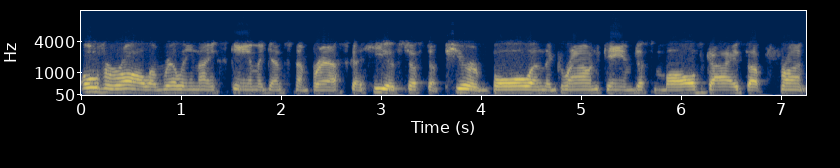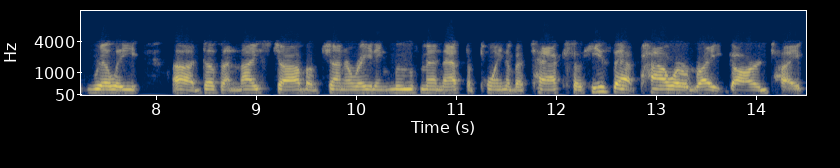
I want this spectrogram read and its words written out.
overall a really nice game against Nebraska. He is just a pure bull in the ground game, just mauls guys up front, really uh, does a nice job of generating movement at the point of attack. So he's that power right guard type.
